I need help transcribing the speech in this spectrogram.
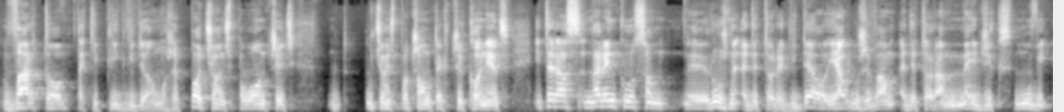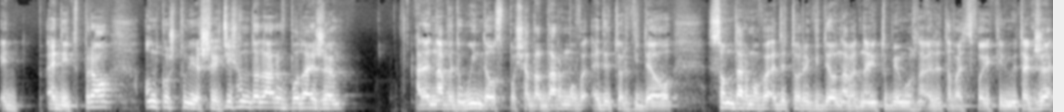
warto taki plik wideo może pociąć, połączyć, uciąć początek czy koniec. I teraz na rynku są y, różne edytory wideo. Ja używam edytora Magix Movie Edit Pro. On kosztuje 60 dolarów bodajże ale nawet Windows posiada darmowy edytor wideo. Są darmowe edytory wideo, nawet na YouTubie można edytować swoje filmy, także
